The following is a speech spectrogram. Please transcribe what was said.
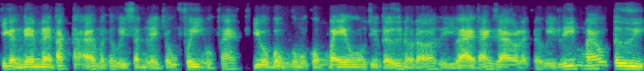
Chỉ cần đêm nay tắt thở mà các vị sanh về châu phi một phát, vô bụng của một con beo, con sư tử nào đó, thì vài tháng sau là các vị liếm máu tươi,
